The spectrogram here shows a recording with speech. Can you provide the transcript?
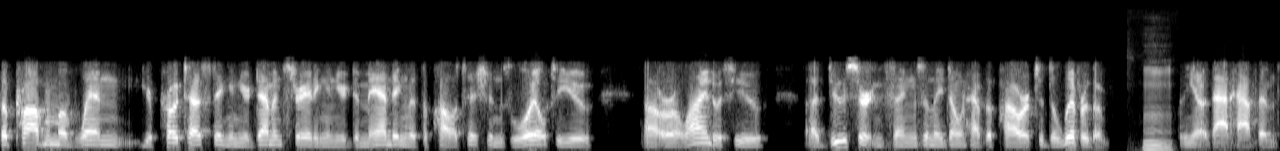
the problem of when you're protesting and you're demonstrating and you're demanding that the politicians loyal to you uh, or aligned with you uh, do certain things and they don't have the power to deliver them. Mm. You know that happened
